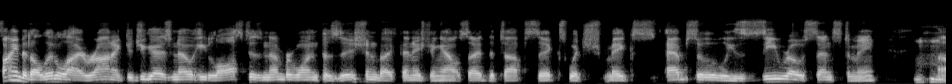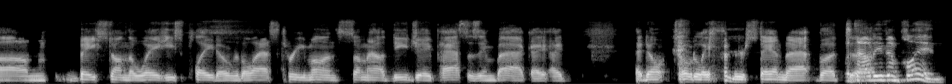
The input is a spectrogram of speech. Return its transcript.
find it a little ironic. Did you guys know he lost his number one position by finishing outside the top six, which makes absolutely zero sense to me? Mm-hmm. Um, based on the way he's played over the last three months, somehow DJ passes him back. I, I, I don't totally understand that, but without uh, even playing,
